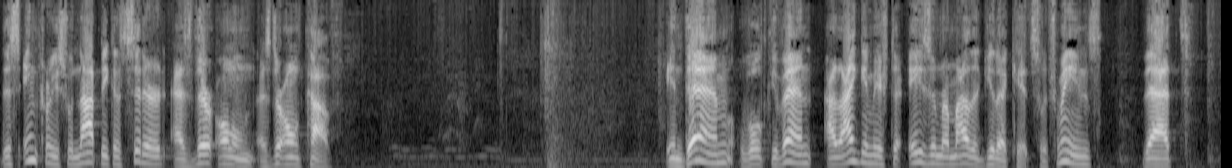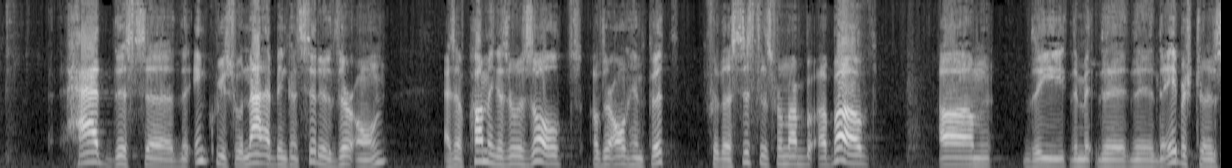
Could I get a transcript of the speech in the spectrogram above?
this increase would not be considered as their own as their own kav. in them volt given which means that had this uh, the increase would not have been considered their own, as of coming as a result of their own input for the assistance from ab- above, um, the the the the, the Abishter's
